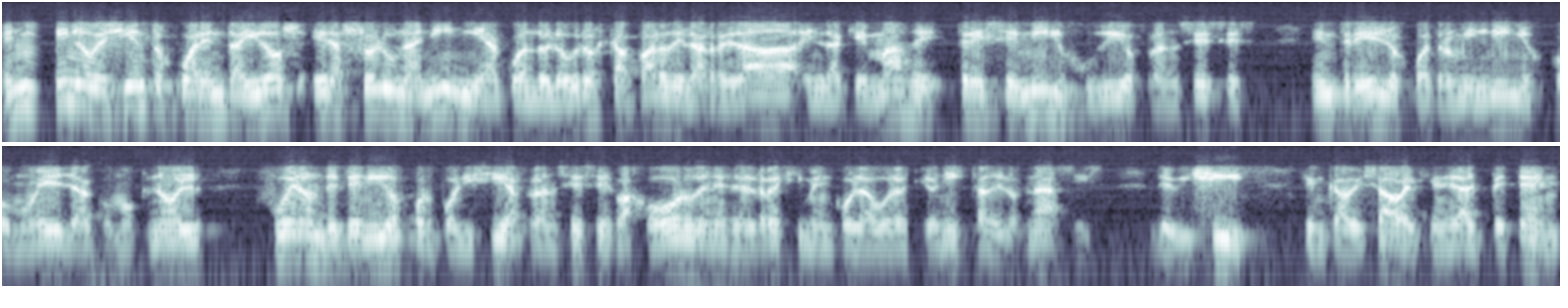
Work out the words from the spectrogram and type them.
En 1942 era solo una niña cuando logró escapar de la redada en la que más de 13.000 judíos franceses entre ellos 4.000 niños como ella, como Knoll, fueron detenidos por policías franceses bajo órdenes del régimen colaboracionista de los nazis, de Vichy, que encabezaba el general Petain,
